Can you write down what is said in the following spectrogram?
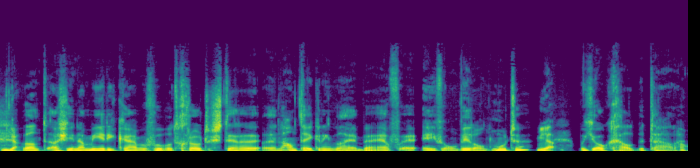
Ja. Want als je in Amerika bijvoorbeeld grote sterren een handtekening wil hebben, of even willen ontmoeten, Ja, moet je ook geld betalen.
